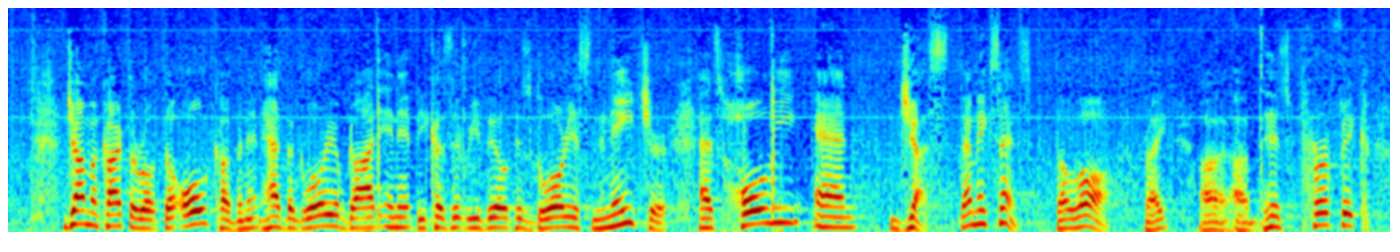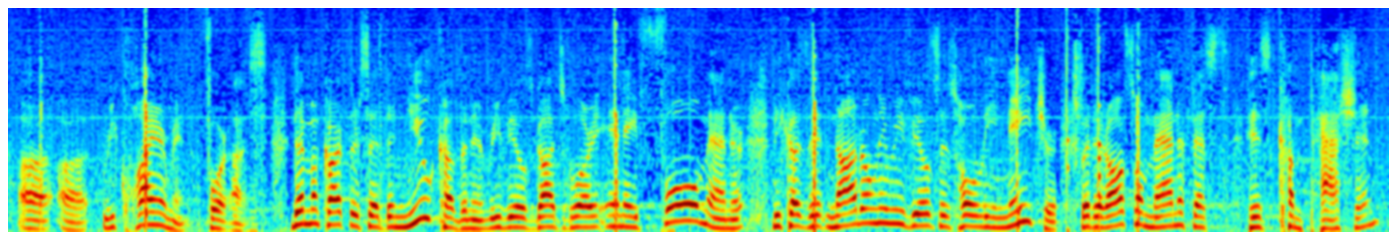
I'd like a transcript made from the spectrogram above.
John MacArthur wrote, The Old Covenant had the glory of God in it because it revealed his glorious nature as holy and just. That makes sense. The law, right? Uh, uh, his perfect uh, uh requirement for us. Then MacArthur said, The new covenant reveals God's glory in a full manner because it not only reveals his holy nature, but it also manifests his compassion,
